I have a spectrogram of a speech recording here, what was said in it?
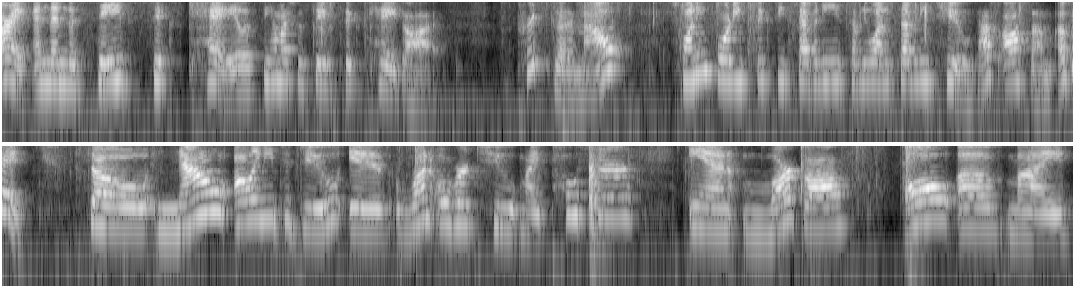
All right, and then the save 6K. Let's see how much the save 6K got. Pretty good amount. 20, 40, 60, 70, 71, 72. That's awesome. Okay, so now all I need to do is run over to my poster and mark off all of my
